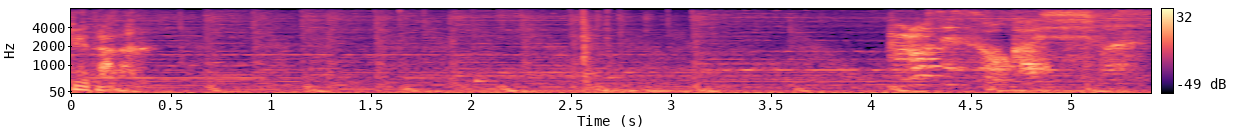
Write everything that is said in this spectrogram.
OK だ。プロセスを開始します。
